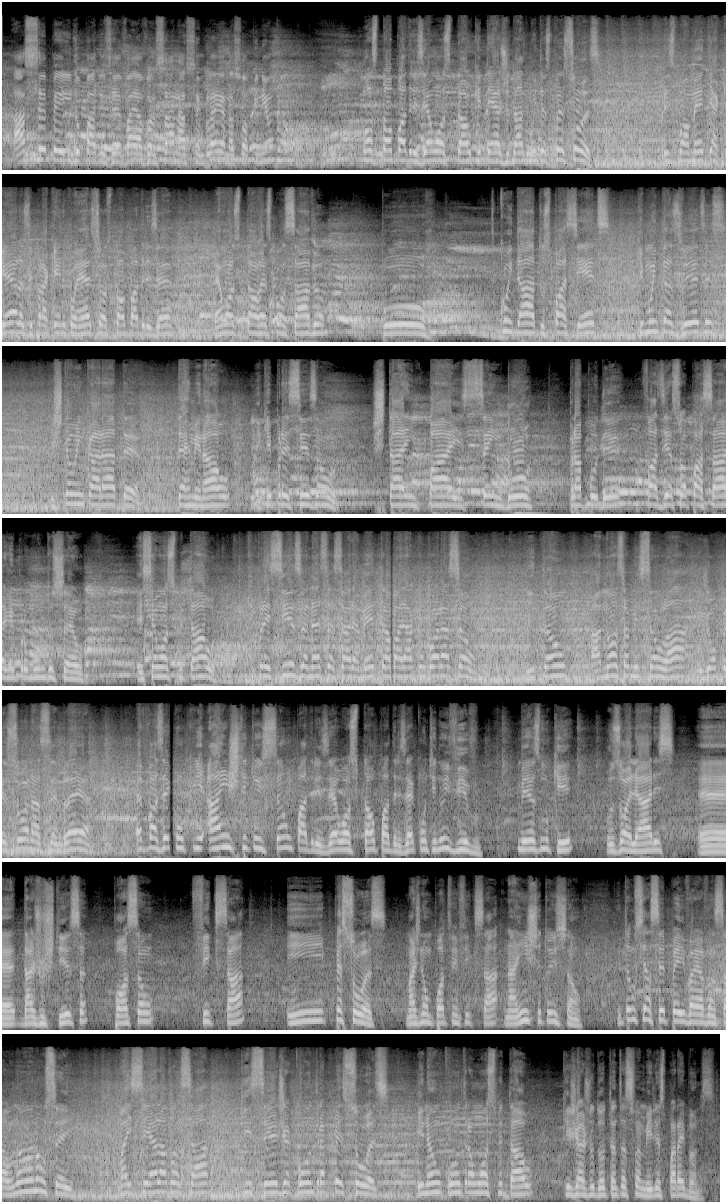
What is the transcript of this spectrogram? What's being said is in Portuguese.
A CPI do Padre Zé vai avançar na Assembleia, na sua opinião? O Hospital Padre Zé é um hospital que tem ajudado muitas pessoas, principalmente aquelas, e para quem não conhece, o Hospital Padre Zé é um hospital responsável por cuidar dos pacientes que muitas vezes estão em caráter terminal e que precisam estar em paz, sem dor, para poder fazer a sua passagem para o mundo do céu. Esse é um hospital que precisa necessariamente trabalhar com o coração. Então, a nossa missão lá em João Pessoa, na Assembleia, é fazer com que a instituição Padre Zé, o Hospital Padre Zé, continue vivo, mesmo que os olhares é, da justiça possam fixar em pessoas, mas não podem fixar na instituição. Então, se a CPI vai avançar ou não, eu não sei. Mas se ela avançar, que seja contra pessoas e não contra um hospital que já ajudou tantas famílias paraibanas.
